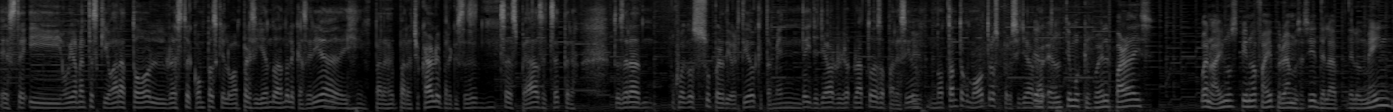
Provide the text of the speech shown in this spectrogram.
Este, y obviamente esquivar a todo el resto de compas que lo van persiguiendo, dándole cacería y para, para chocarlo y para que usted se, se despedace, etcétera. Entonces era un juego súper divertido que también de, ya lleva rato desaparecido. Sí. No tanto como otros, pero sí lleva El, rato. el último que fue el Paradise. Bueno, hay unos spin-off ahí, pero digamos así, de, la, de los main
